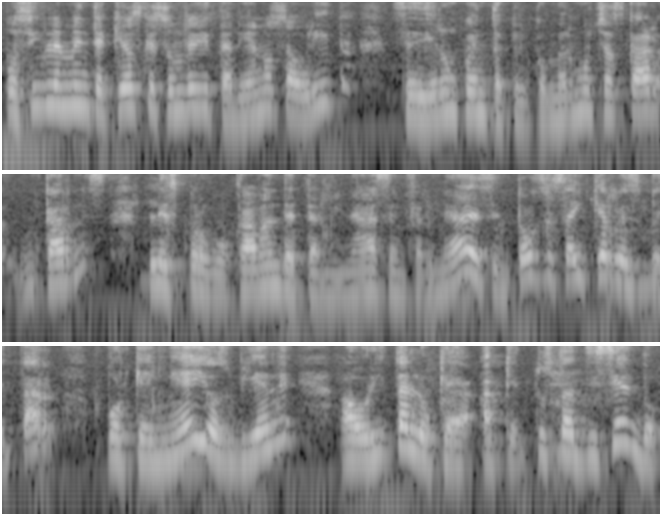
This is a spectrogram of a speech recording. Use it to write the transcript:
Posiblemente aquellos que son vegetarianos ahorita se dieron cuenta que el comer muchas carnes les provocaban determinadas enfermedades. Entonces hay que respetar, porque en ellos viene ahorita lo que, a que tú estás diciendo.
